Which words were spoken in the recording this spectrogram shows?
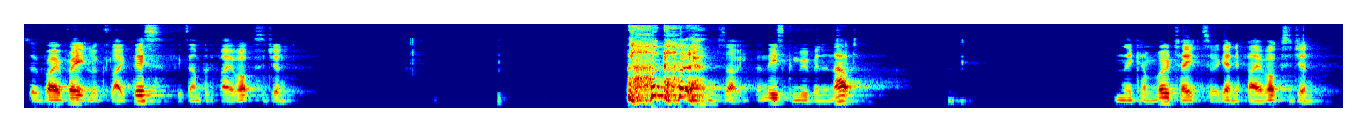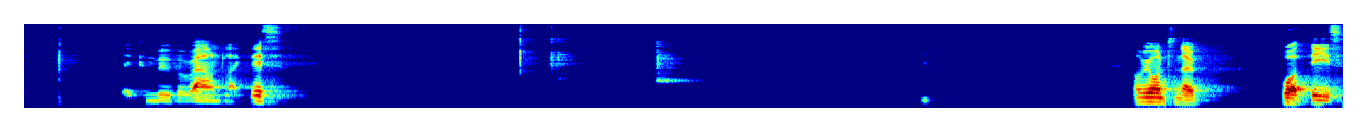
so vibrate looks like this. For example, if I have oxygen, sorry, then these can move in and out. And they can rotate. So again, if I have oxygen, they can move around like this. And we want to know what these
